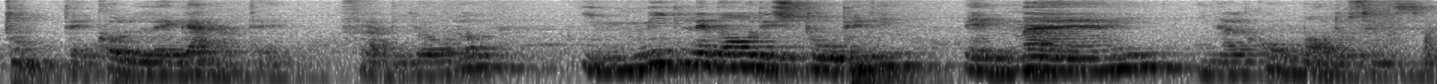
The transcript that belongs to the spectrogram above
tutte collegate fra di loro in mille modi stupidi e mai in alcun modo sensato.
